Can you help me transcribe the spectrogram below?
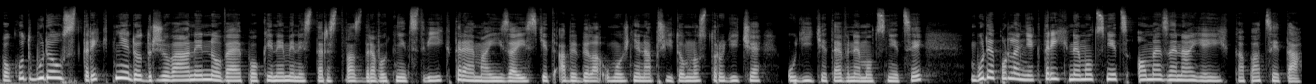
Pokud budou striktně dodržovány nové pokyny ministerstva zdravotnictví, které mají zajistit, aby byla umožněna přítomnost rodiče u dítěte v nemocnici, bude podle některých nemocnic omezena jejich kapacita.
